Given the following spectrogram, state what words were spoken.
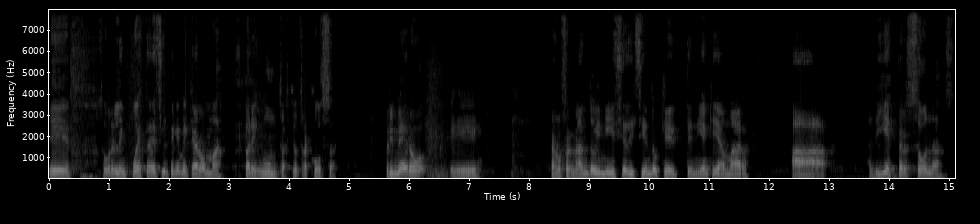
Eh, sobre la encuesta, decirte que me quedaron más preguntas que otra cosa. Primero, eh, Carlos Fernando inicia diciendo que tenían que llamar a, 10 personas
